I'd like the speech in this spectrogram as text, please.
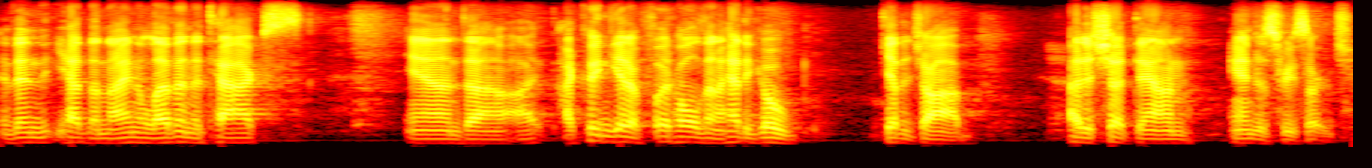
and then you had the 9 11 attacks, and uh, I, I couldn't get a foothold, and I had to go get a job. I had to shut down Andrews Research.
